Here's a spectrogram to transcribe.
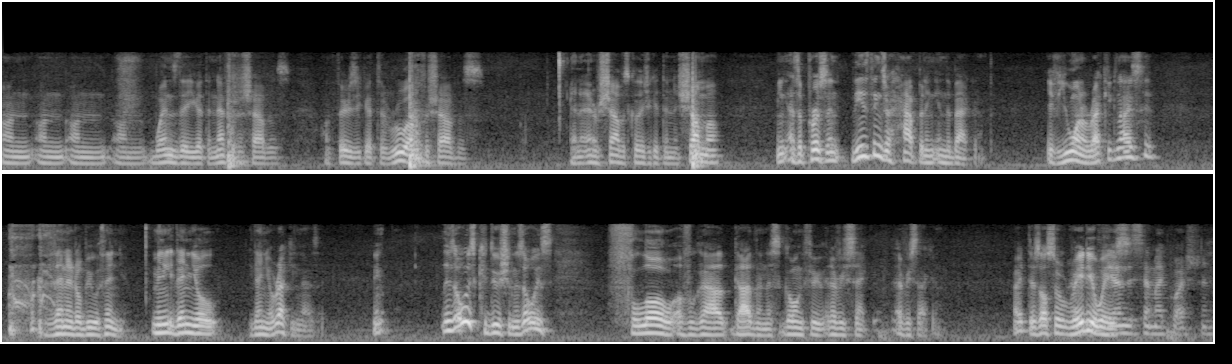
on, on, on, on Wednesday you get the Nefesh for Shabbos. On Thursday you get the Ruach for Shabbos. And on Erev Shabbos Kodesh you get the Neshama. I mean, as a person, these things are happening in the background. If you want to recognize it, then it'll be within you. I mean, then you'll then you'll recognize it. I mean, there's always kedushin. There's always flow of god, godliness going through at every sec, every second. Right? There's also radio Do you waves. understand my question?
